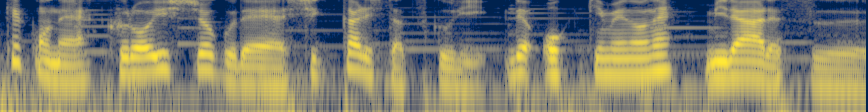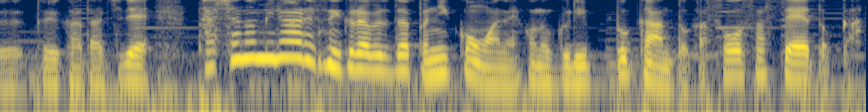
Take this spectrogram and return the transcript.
結構ね、黒一色でしっかりした作り、で、大きめのね、ミラーレスという形で、他社のミラーレスに比べるとやっぱニコンはね、このグリップ感とか操作性とか、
